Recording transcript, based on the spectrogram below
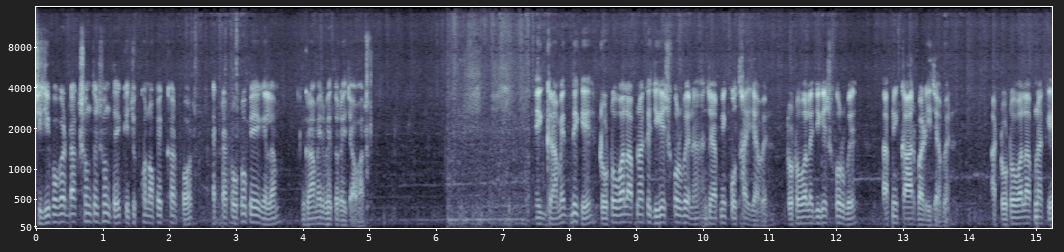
ঝিঝি পোকার ডাক শুনতে শুনতে কিছুক্ষণ অপেক্ষার পর একটা টোটো পেয়ে গেলাম গ্রামের ভেতরে যাওয়ার। এই গ্রামের দিকে টোটোওয়ালা আপনাকে জিজ্ঞেস করবে না যে আপনি কোথায় যাবেন। টোটোওয়ালা জিজ্ঞেস করবে, আপনি কার বাড়ি যাবেন? আর টোটোওয়ালা আপনাকে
